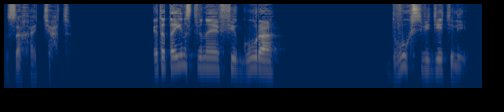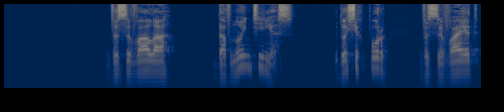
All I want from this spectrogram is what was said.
захотят. Это таинственная фигура двух свидетелей вызывала давно интерес и до сих пор вызывает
